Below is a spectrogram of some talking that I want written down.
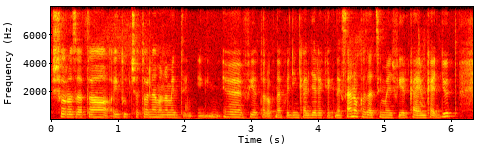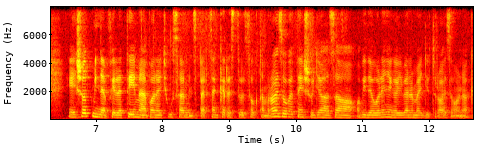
sorozat a YouTube csatornámon, amit uh, fiataloknak, vagy inkább gyerekeknek szánok, az a cím, hogy Firkáljunk együtt, és ott mindenféle témában egy 20-30 percen keresztül szoktam rajzolgatni, és ugye az a, a videó lényeg, hogy velem együtt rajzolnak.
